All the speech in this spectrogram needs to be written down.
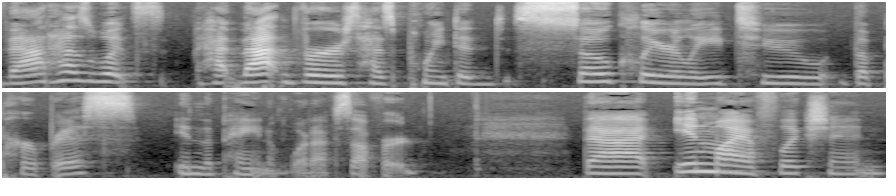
that has what's that verse has pointed so clearly to the purpose in the pain of what I've suffered. That in my affliction,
